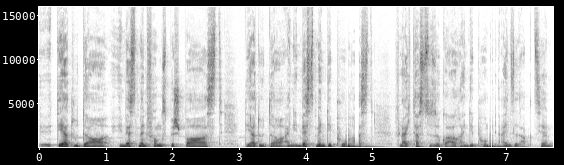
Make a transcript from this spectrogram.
der du da Investmentfonds besparst, der du da ein Investmentdepot hast. Vielleicht hast du sogar auch ein Depot mit Einzelaktien.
